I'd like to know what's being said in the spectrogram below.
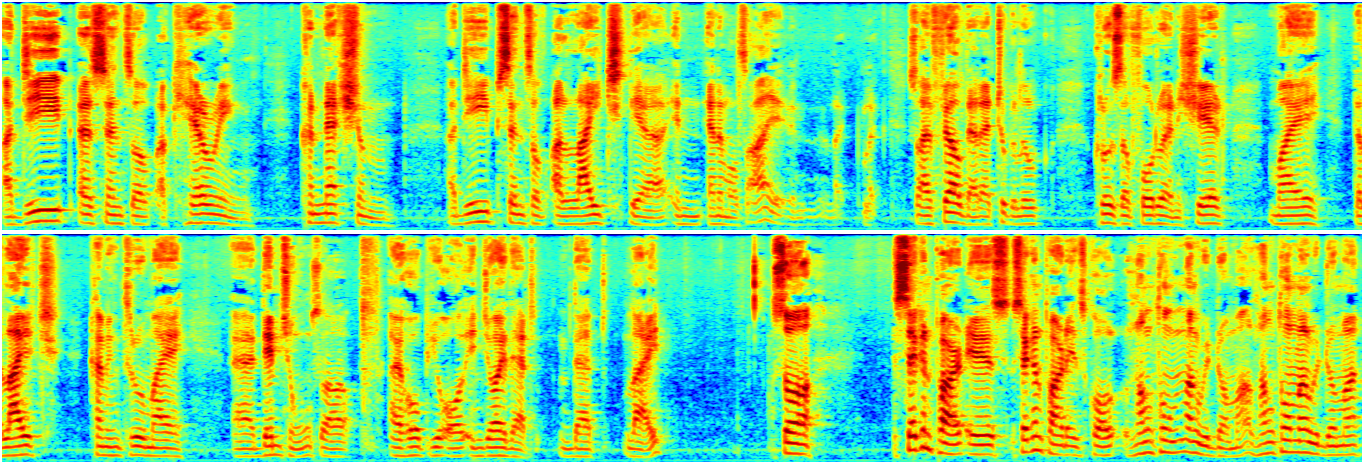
a deep a sense of a caring connection a deep sense of a light there in animal's eye. And like, like, so I felt that I took a little close-up photo and shared my the light coming through my uh, demchung. So I hope you all enjoy that that light. So second part is second part is called Langtong Nangvidoma. Langtong Nangvidoma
